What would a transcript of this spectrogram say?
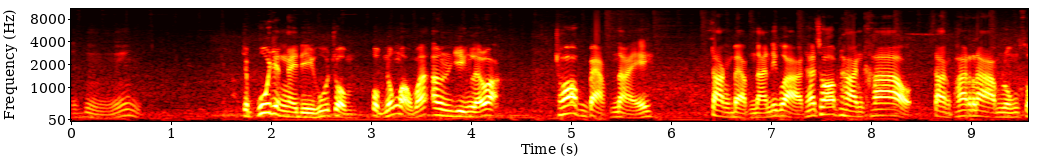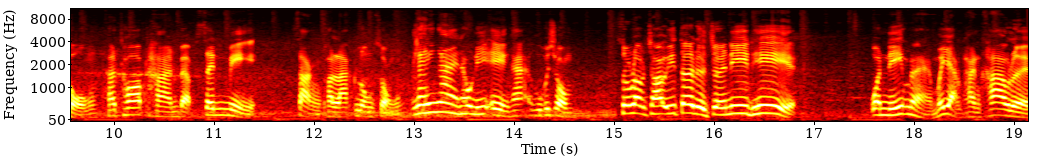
อืจะพูดยังไงดีคุณผู้ชม ผมต้องบอกว่าเอาจริงๆแล้วอะชอบแบบไหนสั่งแบบนั้นดีกว่า ถ้าชอบทานข้าว สั่งพระรามลงสง ถ้าชอบทานแบบเส้นหมี่ สั่งพลักลงส่งง่ายๆ เท่านี้เองฮะคุณผู้ชมสำหรับชาวอีเตอร์เดอเจอร์นี่ที่วันนี้แหมไม่อยากทานข้าวเลย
